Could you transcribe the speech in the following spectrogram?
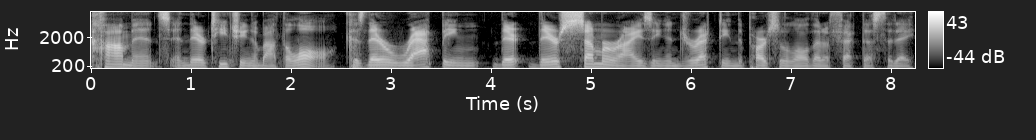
comments and their teaching about the law because they're wrapping they're they're summarizing and directing the parts of the law that affect us today.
